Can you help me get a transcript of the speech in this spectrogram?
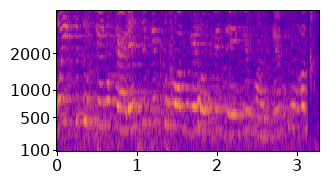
ਉਹ ਇੱਕ ਦੂਜੇ ਨੂੰ ਕਹਿ ਰਹੇ ਸੀ ਕਿ ਤੂੰ ਅੱਗੇ ਹੋ ਕੇ ਦੇਖ ਕੇ ਮਰ ਗਿਆ, ਤੂੰ ਅੱਗੇ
